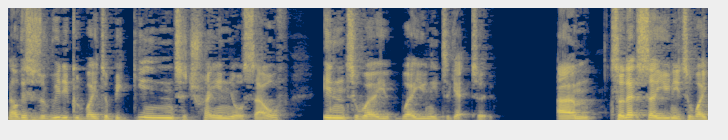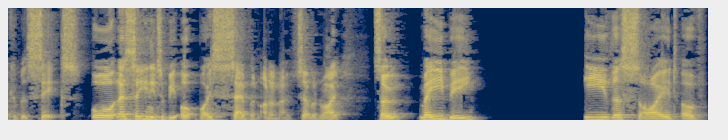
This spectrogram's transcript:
Now, this is a really good way to begin to train yourself into where you, where you need to get to. Um, so let's say you need to wake up at six, or let's say you need to be up by seven. I don't know, seven, right? So maybe either side of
